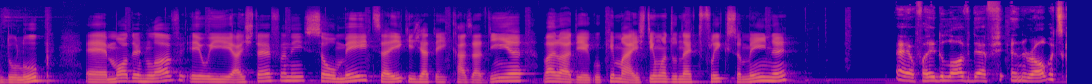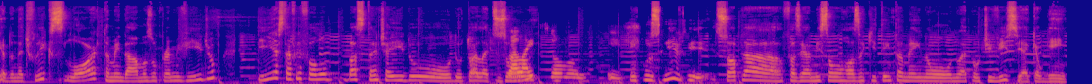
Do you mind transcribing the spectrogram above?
do Loop. É, Modern Love, eu e a Stephanie. Soulmates aí, que já tem casadinha. Vai lá, Diego, que mais? Tem uma do Netflix também, né? É, eu falei do Love, Death and Robots, que é do Netflix, Lore, também da Amazon Prime Video, e a Stephanie falou bastante aí do, do Twilight Zone. Twilight Zone, isso. Inclusive, só pra fazer a missão honrosa aqui, tem também no, no Apple TV, se é que alguém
